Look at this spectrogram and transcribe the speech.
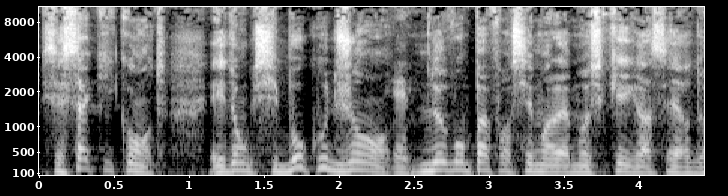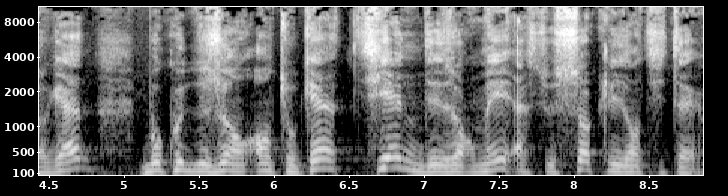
C'est ça qui compte. Et donc, si beaucoup de gens ne vont pas forcément à la mosquée grâce à Erdogan, beaucoup de gens, en tout cas, tiennent désormais à ce socle identitaire.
